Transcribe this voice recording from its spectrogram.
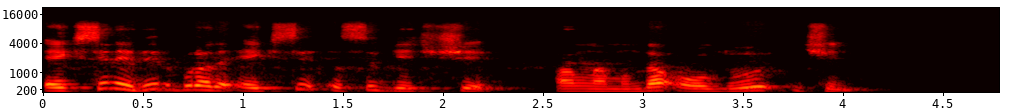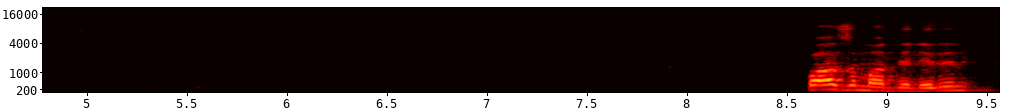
Eksi nedir? Burada eksi ısı geçişi anlamında olduğu için. Bazı maddelerin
